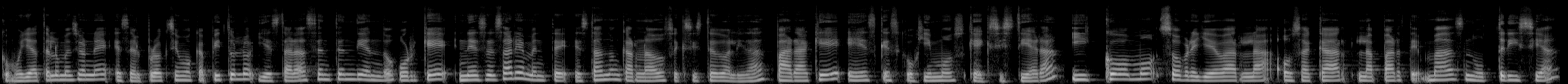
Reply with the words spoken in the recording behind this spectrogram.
Como ya te lo mencioné, es el próximo capítulo y estarás entendiendo por qué necesariamente estando encarnados existe dualidad, para qué es que escogimos que existiera y cómo sobrellevarla o sacar la parte más nutricia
